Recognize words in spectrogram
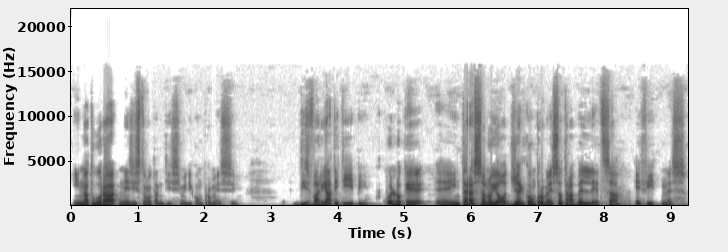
In natura ne esistono tantissimi di compromessi di svariati tipi. Quello che eh, interessa a noi oggi è il compromesso tra bellezza e fitness.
